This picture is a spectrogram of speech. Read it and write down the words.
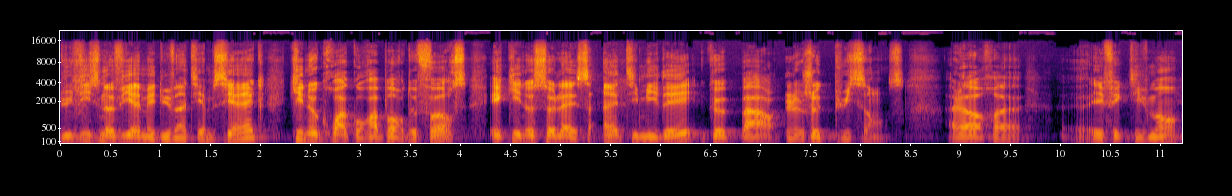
du 19e et du 20e siècle, qui ne croit qu'au rapport de force et qui ne se laisse intimider que par le jeu de puissance. Alors, effectivement,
